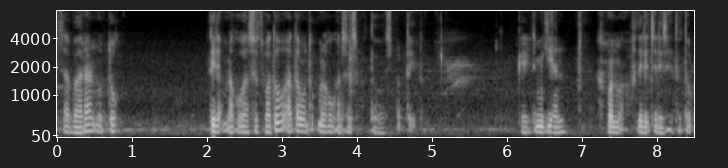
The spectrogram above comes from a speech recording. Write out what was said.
Kesabaran untuk tidak melakukan sesuatu atau untuk melakukan sesuatu. Seperti itu. Oke demikian. Mohon maaf tidak jadi saya tutup.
